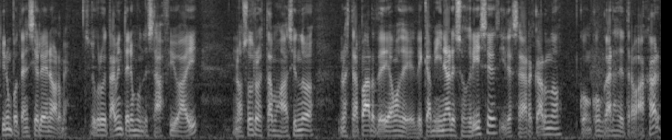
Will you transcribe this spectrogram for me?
tiene un potencial enorme. Yo creo que también tenemos un desafío ahí nosotros estamos haciendo nuestra parte, digamos, de, caminar esos grises y de acercarnos con, ganas de trabajar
